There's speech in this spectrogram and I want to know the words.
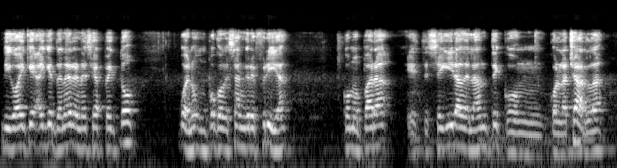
Digo, hay que, hay que tener en ese aspecto, bueno, un poco de sangre fría como para este, seguir adelante con, con la charla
